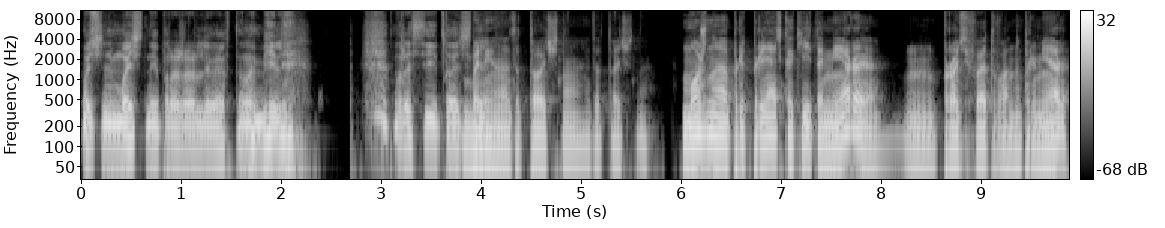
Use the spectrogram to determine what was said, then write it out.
очень мощные прожорливые автомобили. В России точно. Блин, это точно, это точно. Можно предпринять какие-то меры против этого. Например,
